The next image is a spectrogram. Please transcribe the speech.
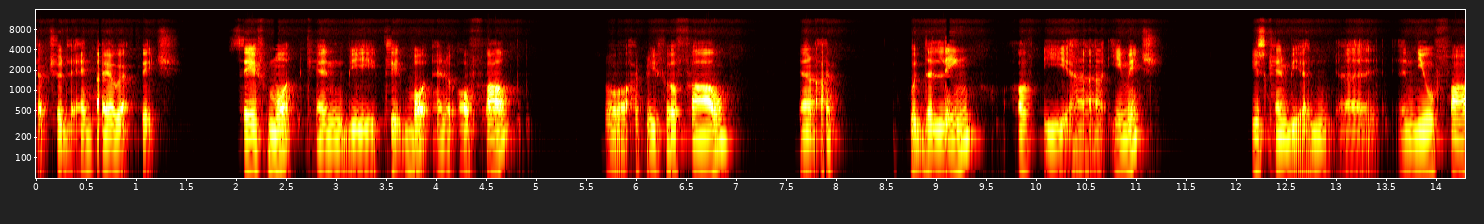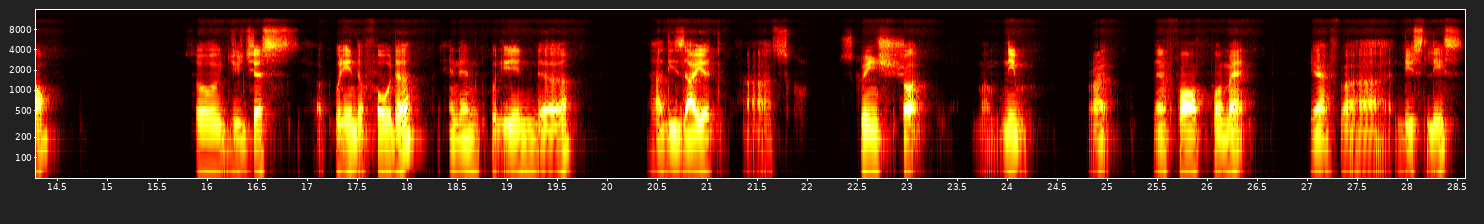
capture the entire web page. Save mode can be clipboard and or file. So I prefer file. Then I put the link of the uh, image. This can be a, a, a new file. So you just put in the folder and then put in the uh, desired uh, sc screenshot um, name, right? Then for format you have uh, this list.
